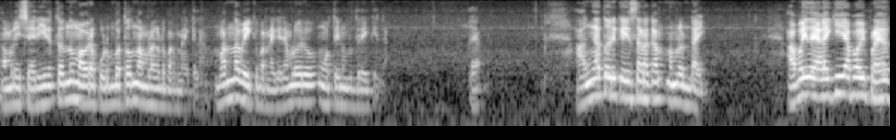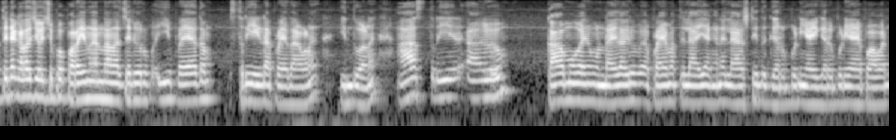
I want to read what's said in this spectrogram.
നമ്മൾ ഈ ശരീരത്തൊന്നും അവരുടെ കുടുംബത്തു നിന്നും നമ്മളങ്ങോട്ട് പറഞ്ഞേക്കലാണ് വന്ന വഴിക്ക് പറഞ്ഞേക്കില്ല നമ്മളൊരു മൂത്തിനും ഉപദ്രവിക്കില്ല. അങ്ങനത്തെ ഒരു കേസ് അടക്കം നമ്മളുണ്ടായി. അപ്പോൾ ഇത് ഇളക്കി അപ്പോൾ ഈ പ്രേതത്തിന്റെ കഥ ചോദിച്ചപ്പോൾ പറയുന്നത് എന്താണെന്ന് വെച്ചാൽ ഒരു ഈ പ്രേതം സ്ത്രീയുടെ പ്രേതമാണ് ഹിന്ദുവാണ്. ആ സ്ത്രീയും കാമുകനും ഉണ്ടായത് ഒരു പ്രേമത്തിലായി. അങ്ങനെ ലാസ്റ്റ് ഇത് ഗർഭിണിയായി. ഗർഭിണിയായപ്പോൾ അവൻ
